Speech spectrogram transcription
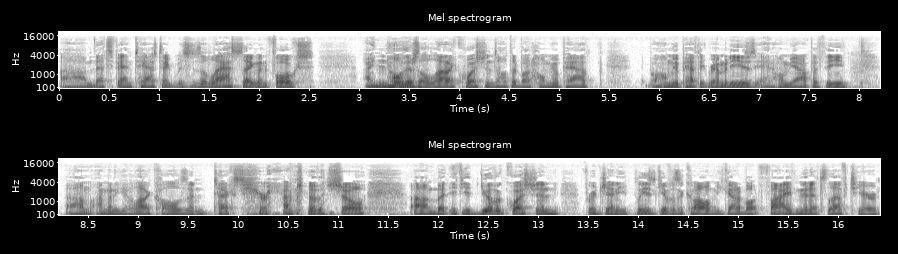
Um, that's fantastic. This is the last segment, folks. I know there's a lot of questions out there about homeopath homeopathic remedies and homeopathy. Um, I'm going to get a lot of calls and texts here after the show. Um, but if you do have a question for Jennie, please give us a call. You've got about five minutes left here.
